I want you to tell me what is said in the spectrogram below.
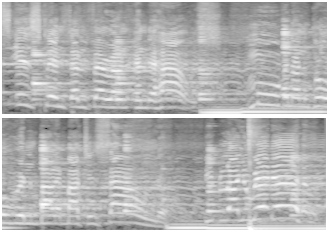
This is Clinton Fearon in the house. Moving and grooving, Bally sound. People, are you ready?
